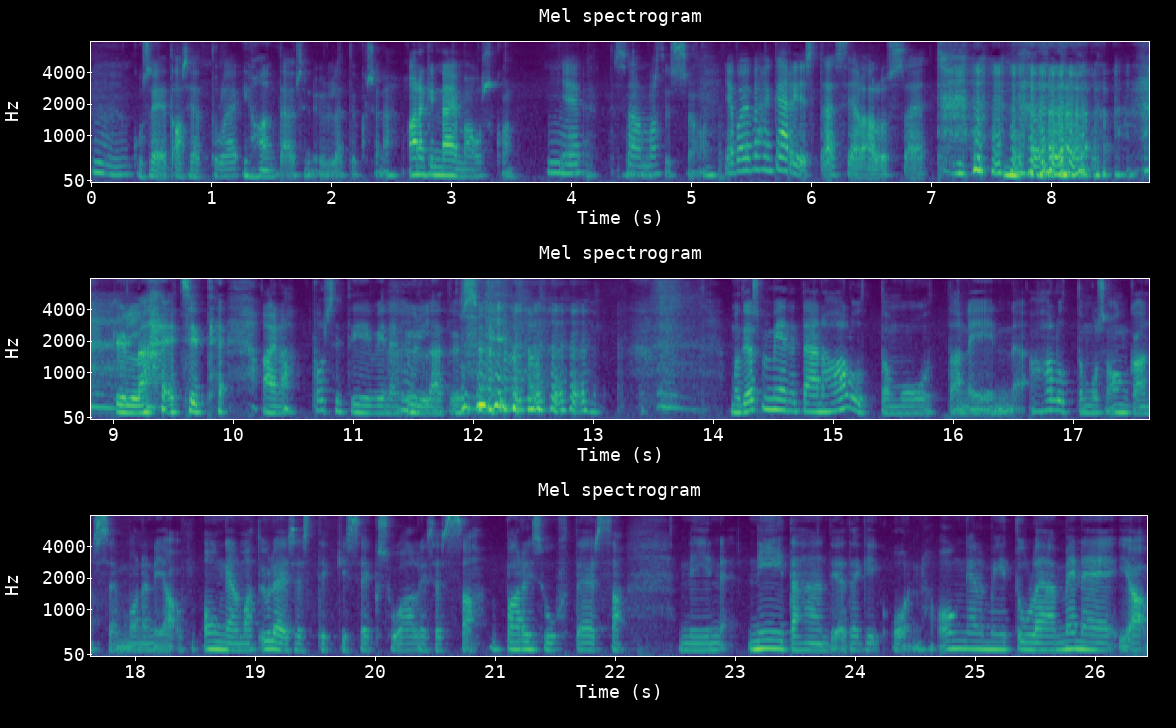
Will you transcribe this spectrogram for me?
mm. kuin se, että asiat tulee ihan täysin yllätyksenä. Ainakin näin mä uskon. Jep, sama. Se on. Ja voi vähän kärjistää siellä alussa, että Kyllä, että sitten aina positiivinen yllätys. Mutta jos me mietitään haluttomuutta, niin haluttomuus on myös semmoinen, ja ongelmat yleisestikin seksuaalisessa parisuhteessa, niin niitähän tietenkin on. Ongelmia tulee ja menee, ja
